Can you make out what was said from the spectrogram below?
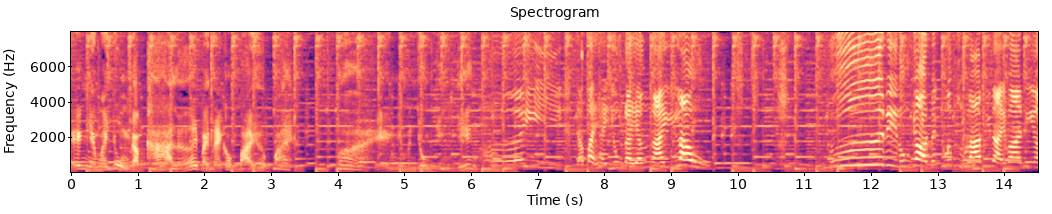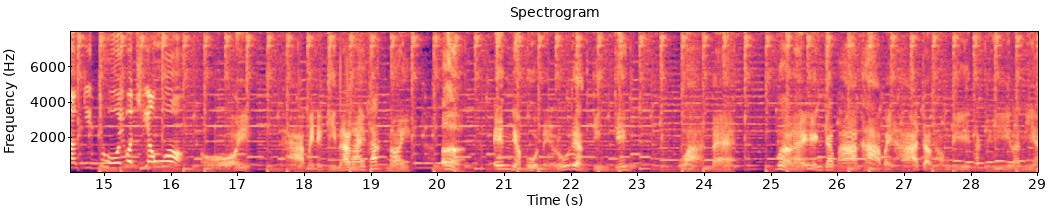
เอ็งอย่ามายุ่งกับข้าเลย ไปไหนก็ไปเถอะไปเฮ้ยเอ็งนี่มันยุ่งจริงเฮ้ย จะไปให้ยุ่งได้ยังไงเล่าเฮ้ยนี่ลุงยอดไปกลึบสุราที่ไหนมาเนี่ย กินโชยว่าเชียวอะๆโอ้ยข้าไม่ได้กินอะไรสักหน่อย เออ เอ็งเนี่ยพูดไม่รู้เรื่องจริงๆ ว่าแต่ เมื่อไรเอ็งจะพาข้าไปหาเจ้าทองดีสักทีละเนี่ย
